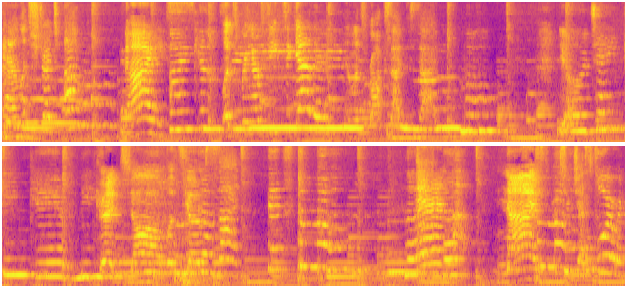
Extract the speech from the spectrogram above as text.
And let's stretch up. Nice. Let's bring our feet together and let's rock side to side. You're taking care of me. Good job. Let's go to side. It's the moon. And up. Nice. Press your chest forward.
